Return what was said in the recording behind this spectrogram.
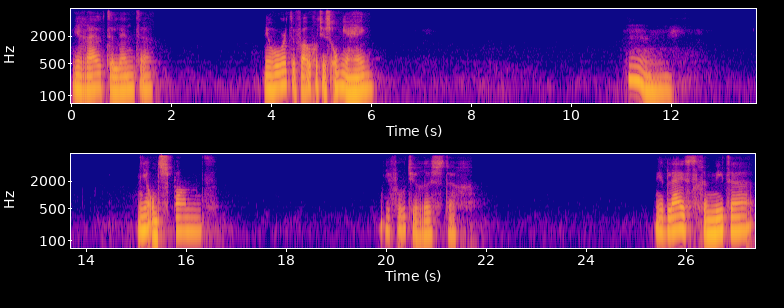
Je ruikt de lente. Je hoort de vogeltjes om je heen. Hmm. Je ontspant. Je voelt je rustig. Je blijft genieten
